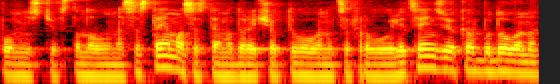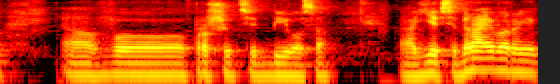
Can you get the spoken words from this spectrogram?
повністю встановлена система. Система, до речі, активована цифровою ліцензією, яка вбудована е, в прошивці BIOS. Е, Є всі драйвери,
